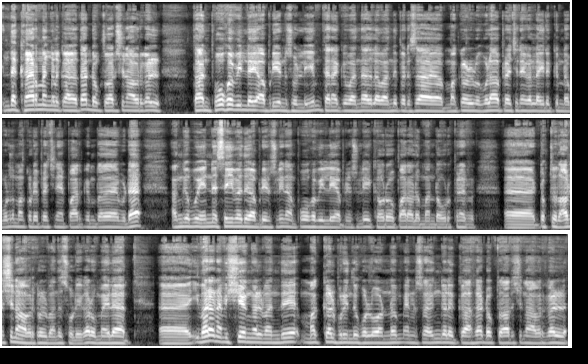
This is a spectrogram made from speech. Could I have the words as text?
இந்த காரணங்களுக்காக தான் டாக்டர் அர்ச்சனா அவர்கள் தான் போகவில்லை அப்படின்னு சொல்லியும் தனக்கு வந்து அதில் வந்து பெருசாக மக்கள் விழா பிரச்சனைகள்ல இருக்கின்ற பொழுது மக்களுடைய பிரச்சனையை பார்க்கின்றதை விட அங்கே போய் என்ன செய்வது அப்படின்னு சொல்லி நான் போகவில்லை அப்படின்னு சொல்லி கௌரவ பாராளுமன்ற உறுப்பினர் டாக்டர் அர்ச்சனா அவர்கள் வந்து சொல்லியிருக்கார். உண்மையில இவரான இவ்வாறான விஷயங்கள் வந்து மக்கள் புரிந்து கொள்ள வேண்டும் என்று எங்களுக்காக டாக்டர் அர்ச்சனா அவர்கள்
